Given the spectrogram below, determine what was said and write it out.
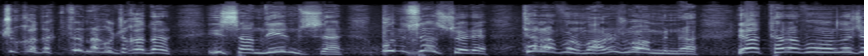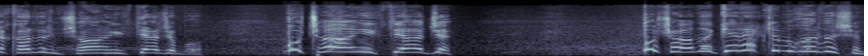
Şu kadar tırnak ucu kadar insan değil misin sen? Bunu sen söyle. Telefon varmış 10 bin lira. Ya telefon olacak kardeşim. Çağın ihtiyacı bu. Bu çağın ihtiyacı. Bu çağda gerekli bu kardeşim.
